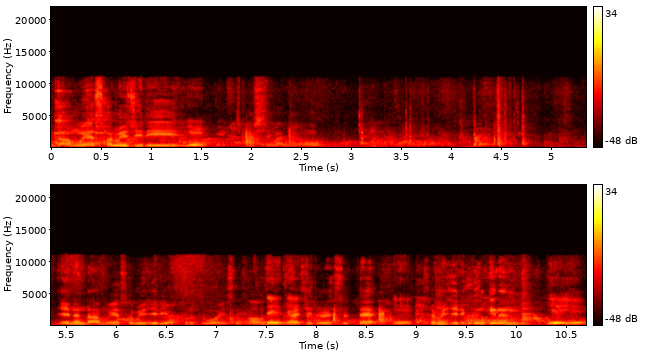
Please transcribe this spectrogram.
나무의 섬유질이 예. 잠시만요. 얘는 나무의 섬유질이 옆으로 누워 있어서 네네. 칼질을 했을 때 예. 섬유질이 끊기는 예, 예.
